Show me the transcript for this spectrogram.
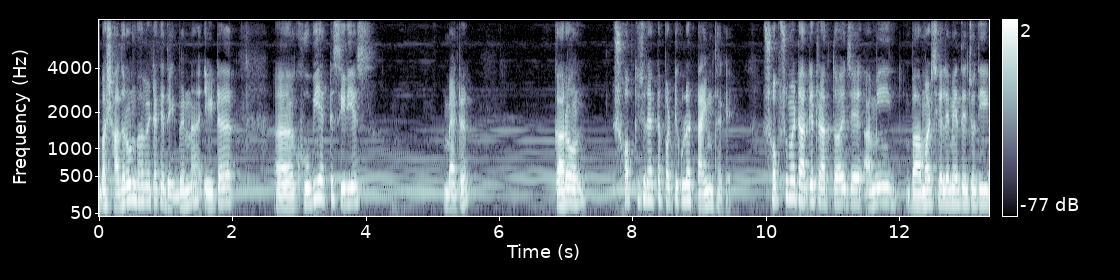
বা সাধারণভাবে এটাকে দেখবেন না আহ, খুবই একটা সিরিয়াস ম্যাটার কারণ সব কিছুর একটা পার্টিকুলার টাইম থাকে। সব সময় টার্গেট রাখতে হয় যে আমি বা আমার ছেলে মেয়েদের যদি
